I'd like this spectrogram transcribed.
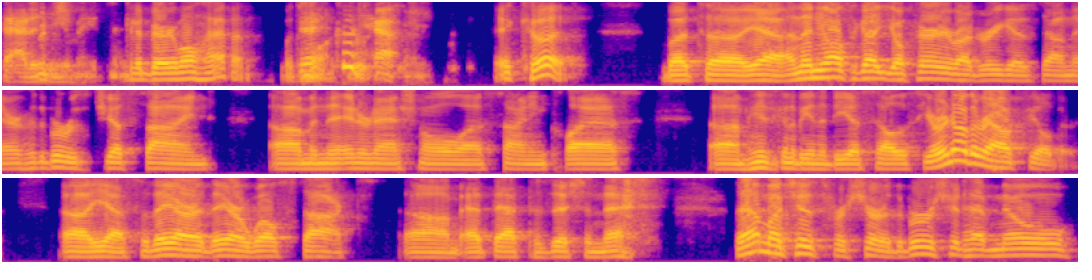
That'd be amazing. Could very well happen with it. Could happen. It could. But uh, yeah, and then you also got Yophery Rodriguez down there, who the Brewers just signed um, in the international uh, signing class. Um, he's going to be in the DSL this year. Another outfielder. Uh, yeah, so they are they are well stocked um, at that position. That that much is for sure. The Brewers should have no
